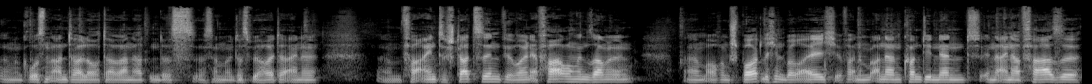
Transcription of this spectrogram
einen großen Anteil auch daran hatten, dass, dass wir heute eine ähm, vereinte Stadt sind. Wir wollen Erfahrungen sammeln, ähm, auch im sportlichen Bereich, auf einem anderen Kontinent, in einer Phase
